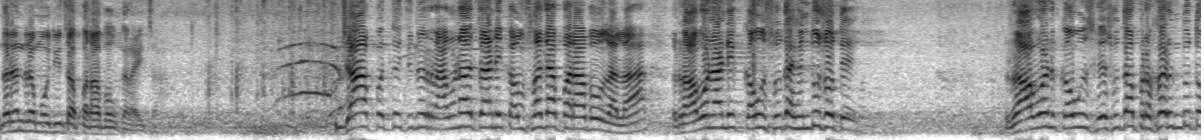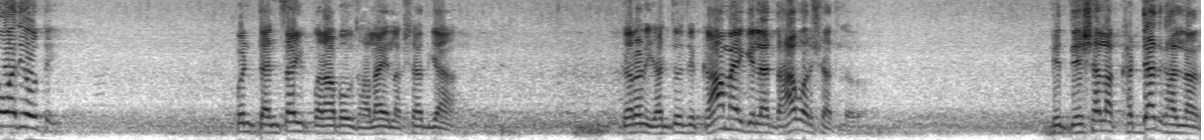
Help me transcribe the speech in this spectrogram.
नरेंद्र मोदीचा पराभव करायचा. ज्या पद्धतीनं रावणाचा आणि कंसाचा पराभव झाला रावण आणि कंस सुद्धा हिंदूच होते. रावण कंस हे सुद्धा प्रखर हिंदुत्ववादी होते. पण त्यांचाही पराभव झालाय लक्षात घ्या. कारण यांचं जे काम आहे गेल्या दहा वर्षातलं हे देशाला खड्ड्यात घालणार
